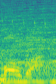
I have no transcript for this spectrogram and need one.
Boa.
